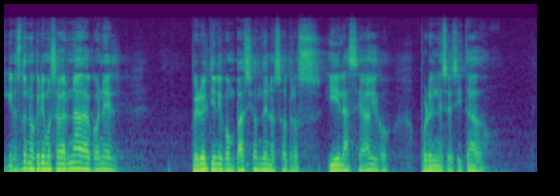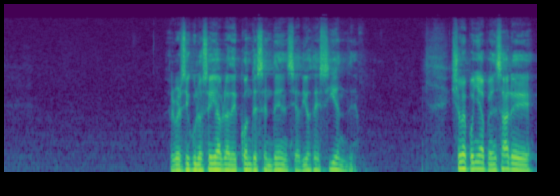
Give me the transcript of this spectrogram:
Y que nosotros no queremos saber nada con Él. Pero Él tiene compasión de nosotros y Él hace algo por el necesitado. El versículo 6 habla de condescendencia, Dios desciende. Yo me ponía a pensar eh,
